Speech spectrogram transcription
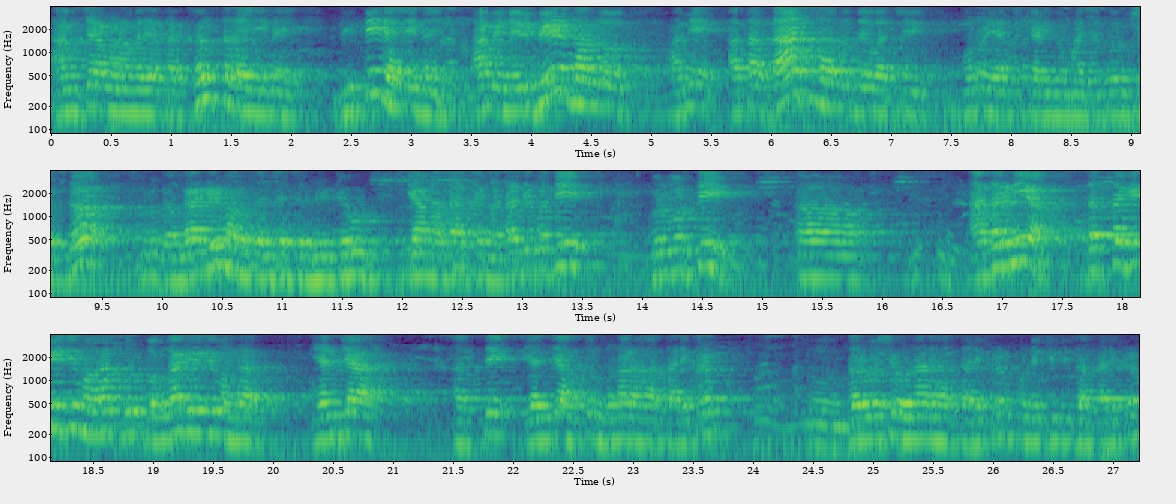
आमच्या मनामध्ये आता खंत राहिली नाही भीती राहिली नाही. आम्ही निर्भीड झालो. आम्ही आता दास झालो देवाची. म्हणून या ठिकाणी मी माझे दोन शब्द गुरु गंगागीर महाराजांच्या चरणी ठेवून या मठाचे मठाधिपती गुरुमूर्ती आदरणीय दत्तगिरीजी महाराज गुरु गंगागिरीजी महाराज यांच्या हस्ते यांच्या हातून होणारा हा कार्यक्रम दरवर्षी होणारा हा कार्यक्रम पुण्यतिथीचा कार्यक्रम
